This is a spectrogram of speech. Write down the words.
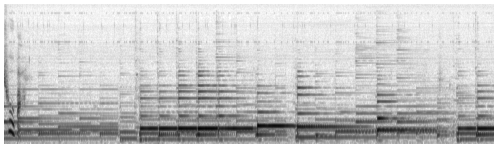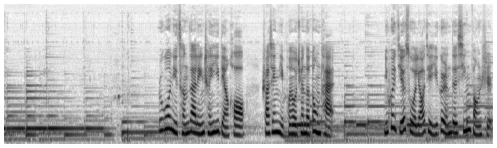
触吧。你曾在凌晨一点后刷新你朋友圈的动态，你会解锁了解一个人的新方式，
